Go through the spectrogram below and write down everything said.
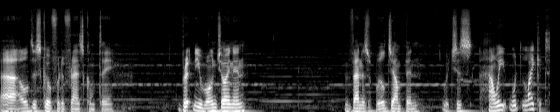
Uh, I'll just go for the Franche-Comté. Brittany won't join in. Venice will jump in, which is how we would like it.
